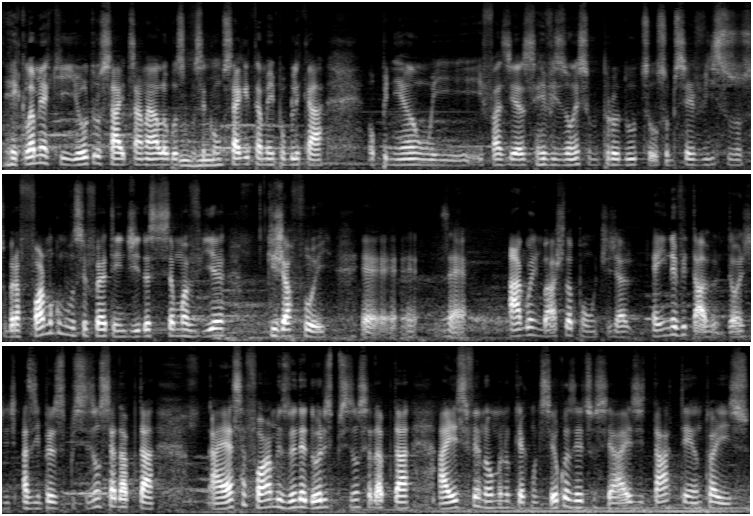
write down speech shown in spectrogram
reclame aqui e outros sites análogos uhum. que você uhum. consegue também publicar opinião e, e, fazer as revisões sobre produtos ou sobre serviços ou sobre a forma como você foi atendido, essa é uma via que já foi. É, é, é água embaixo da ponte, já é inevitável. Então gente, as empresas precisam se adaptar a essa forma, os vendedores precisam se adaptar a esse fenômeno que aconteceu com as redes sociais e estar tá atento a isso.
